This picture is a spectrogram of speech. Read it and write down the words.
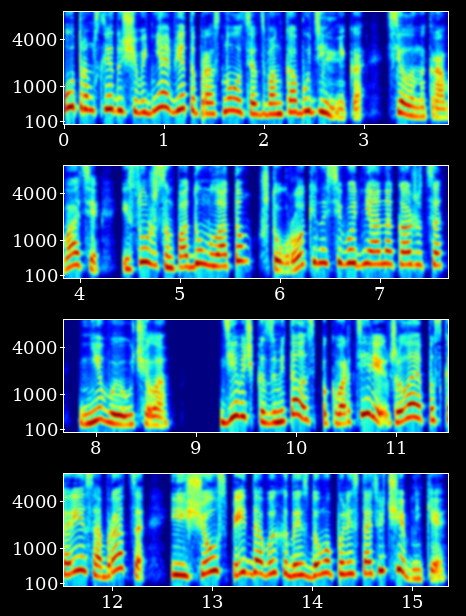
Утром следующего дня Вета проснулась от звонка будильника, села на кровати и с ужасом подумала о том, что уроки на сегодня она, кажется, не выучила. Девочка заметалась по квартире, желая поскорее собраться и еще успеть до выхода из дома полистать учебники.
